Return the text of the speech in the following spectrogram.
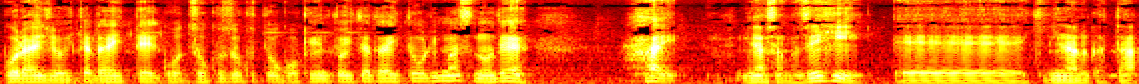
ご来場いただいて、ご続々とご検討いただいておりますので、はい。皆様ぜひ、えー、気になる方、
